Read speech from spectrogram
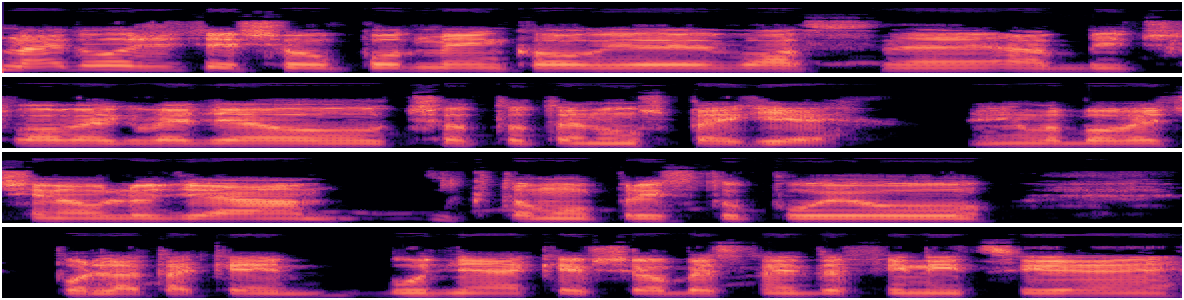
najdôležitejšou podmienkou je vlastne, aby človek vedel, čo to ten úspech je. Lebo väčšinou ľudia k tomu pristupujú podľa takej buď nejakej všeobecnej definície,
